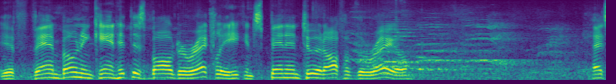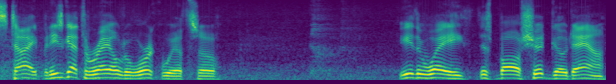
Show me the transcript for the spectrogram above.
If Van Boening can't hit this ball directly, he can spin into it off of the rail. That's tight, but he's got the rail to work with, so either way, this ball should go down.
